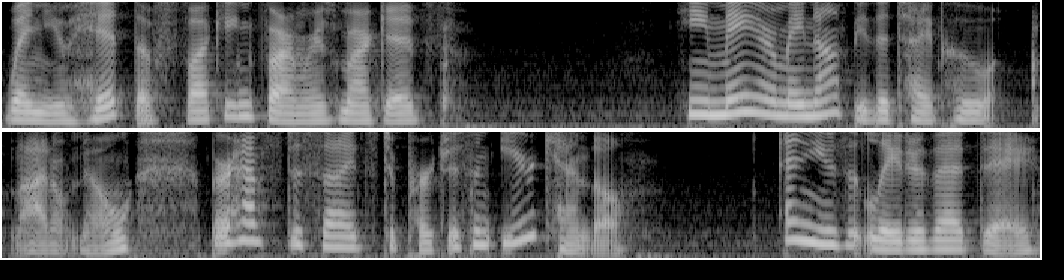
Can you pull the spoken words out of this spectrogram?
when you hit the fucking farmers markets. He may or may not be the type who, I don't know, perhaps decides to purchase an ear candle and use it later that day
